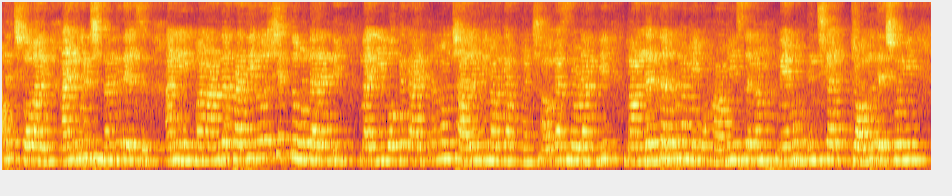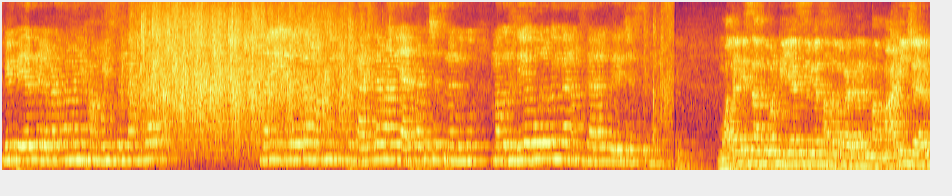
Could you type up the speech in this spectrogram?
జాబ్ తెచ్చుకోవాలి ఆయన గురించి మనకు తెలుసు. అని మన అందరు ప్రతిరోజు చెప్తూ ఉంటారండి. మరి ఈ ఒక్క కార్యక్రమం చాలండి. మనకు మంచి అవకాశం ఇవ్వడానికి మా అందరి తరఫున మీకు హామీ ఇస్తున్నాం. మేము మంచిగా జాబ్లు తెచ్చుకొని మీ పేరు నిలబెడతామని హామీ ఇస్తున్నాం. సార్ మరి ఈ విధంగా మాకు ఈ కార్యక్రమాన్ని ఏర్పాటు చేసినందుకు మాకు హృదయపూర్వకంగా నమస్కారాలు తెలియజేస్తున్నాం. మొదటి సంతకం టీఎస్సీ మీద సంతకం పెడతారని మాకు మాట ఇచ్చారు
